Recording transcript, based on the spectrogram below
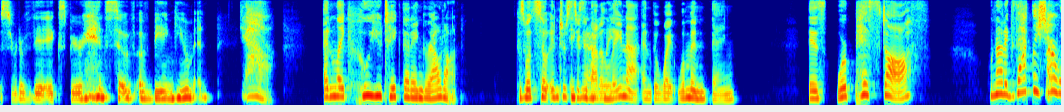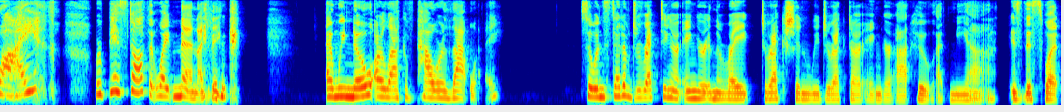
sort of the experience of of being human. Yeah. And like who you take that anger out on. Because what's so interesting exactly. about Elena and the white woman thing is we're pissed off. We're not exactly sure why. we're pissed off at white men, I think. And we know our lack of power that way. So instead of directing our anger in the right direction, we direct our anger at who? At Mia. Is this what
